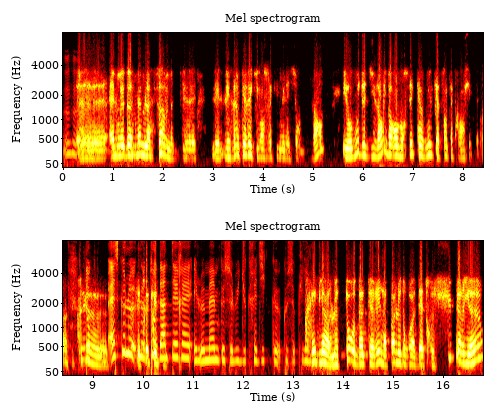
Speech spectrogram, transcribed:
Mhm. euh, elle me donne même la somme de, les, intérêts qui vont s'accumuler sur 10 ans. Et au bout de 10 ans, il va rembourser 15 480 euh, Est-ce que le, taux d'intérêt est le même que celui du crédit que, que ce client Très bien. Le taux d'intérêt n'a pas le droit d'être supérieur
